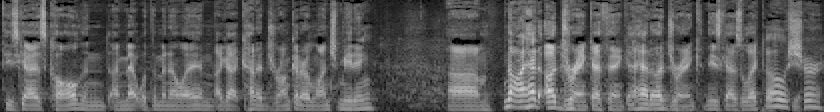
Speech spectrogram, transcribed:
these guys called, and I met with them in LA, and I got kind of drunk at our lunch meeting. Um, no, I had a drink. I think I had a drink. And these guys were like, "Oh, sure."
